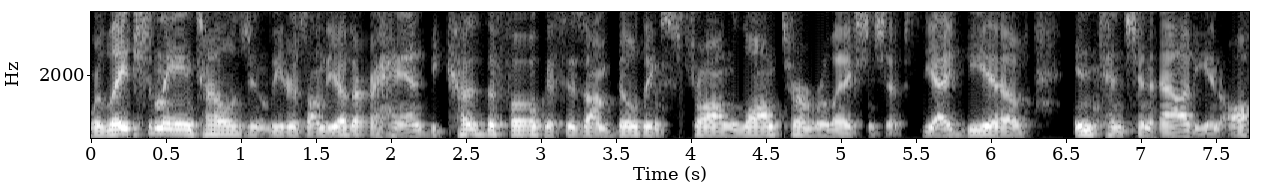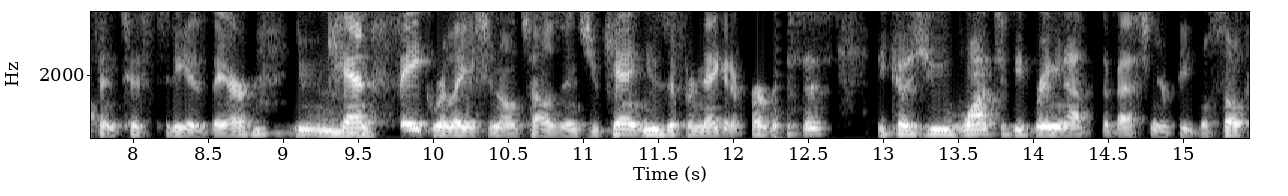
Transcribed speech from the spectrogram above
Relationally intelligent leaders, on the other hand, because the focus is on building strong long term relationships, the idea of intentionality and authenticity is there. You mm-hmm. can't fake relational intelligence. You can't use it for negative purposes because you want to be bringing out the best in your people. So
